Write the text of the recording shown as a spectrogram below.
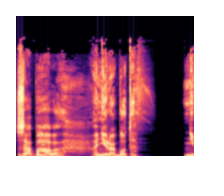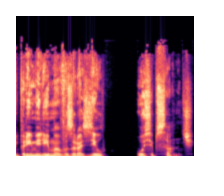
Забава, а не работа, непримиримо возразил Осип Саныч.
